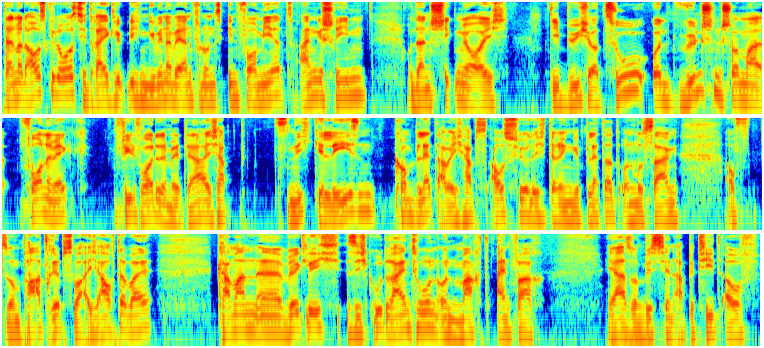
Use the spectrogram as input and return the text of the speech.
Dann wird ausgelost, die drei glücklichen Gewinner werden von uns informiert, angeschrieben und dann schicken wir euch die Bücher zu und wünschen schon mal vorneweg viel Freude damit. Ja, ich habe es nicht gelesen komplett, aber ich habe es ausführlich darin geblättert und muss sagen, auf so ein paar Trips war ich auch dabei. Kann man äh, wirklich sich gut reintun und macht einfach ja so ein bisschen Appetit auf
